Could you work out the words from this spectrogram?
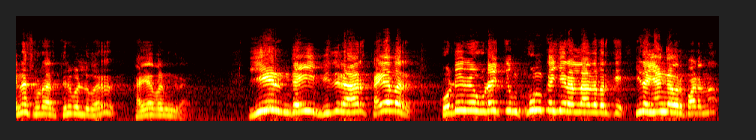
என்ன சொல்கிறார் திருவள்ளுவர் கயவன்கிறார். ஈர்ங்கை விதிரார் கயவர் கொடிரு உடைக்கும் கூன் கையர் அல்லாதவர்க்கு இதை ஏங்க அவர் பாடணும்?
